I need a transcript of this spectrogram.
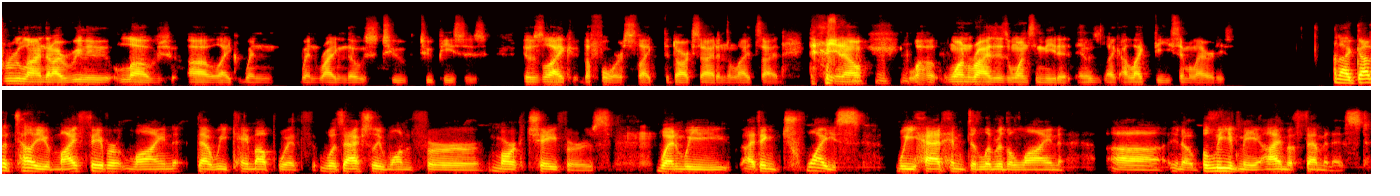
through line that i really loved uh like when when writing those two two pieces. It was like the force like the dark side and the light side you know? One rises once to meet it it was like i like the similarities and i gotta tell you my favorite line that we came up with was actually one for mark chafers mm-hmm. when we i think twice we had him deliver the line uh, you know believe me i'm a feminist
